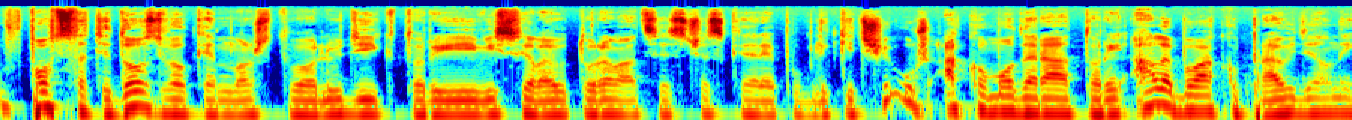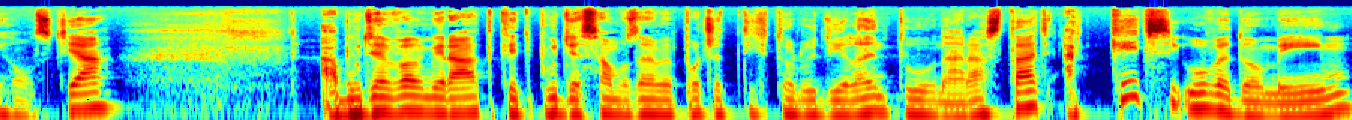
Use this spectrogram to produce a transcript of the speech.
v podstate dosť veľké množstvo ľudí, ktorí vysielajú tu relácie z Českej republiky, či už ako moderátori, alebo ako pravidelní hostia. A budem veľmi rád, keď bude samozrejme počet týchto ľudí len tu narastať. A keď si uvedomím,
